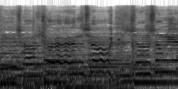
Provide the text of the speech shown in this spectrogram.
一场春秋生生灭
